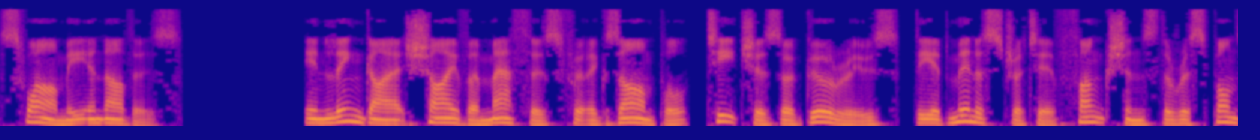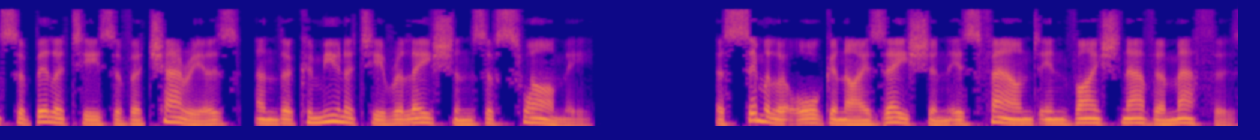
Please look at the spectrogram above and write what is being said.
swami and others. In Lingayat Shaiva Mathas for example, teachers are gurus, the administrative functions the responsibilities of acharyas, and the community relations of swami. A similar organization is found in Vaishnava Mathas.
